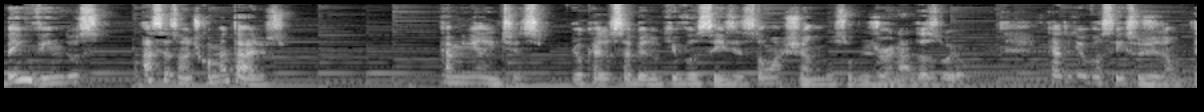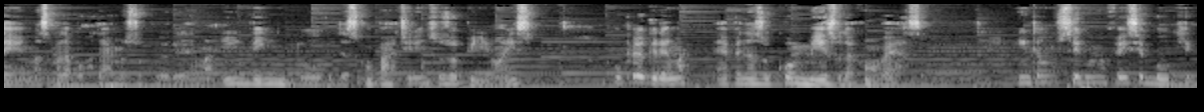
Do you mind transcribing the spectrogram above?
Bem-vindos à sessão de comentários. Caminhantes, eu quero saber o que vocês estão achando sobre Jornadas do Eu. Quero que vocês sugiram temas para abordarmos no programa, enviem dúvidas, compartilhem suas opiniões o programa é apenas o começo da conversa. Então nos sigam no Facebook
